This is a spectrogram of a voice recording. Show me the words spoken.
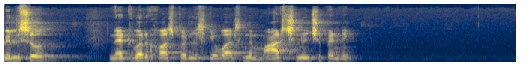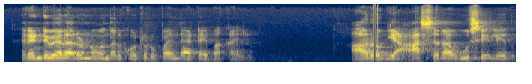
బిల్స్ నెట్వర్క్ హాస్పిటల్స్కి ఇవ్వాల్సింది మార్చి నుంచి పెండింగ్. రెండు వేల రెండు వందల కోట్ల రూపాయలు దాటాయి బకాయిలు. ఆరోగ్య ఆసరా ఊసే లేదు.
